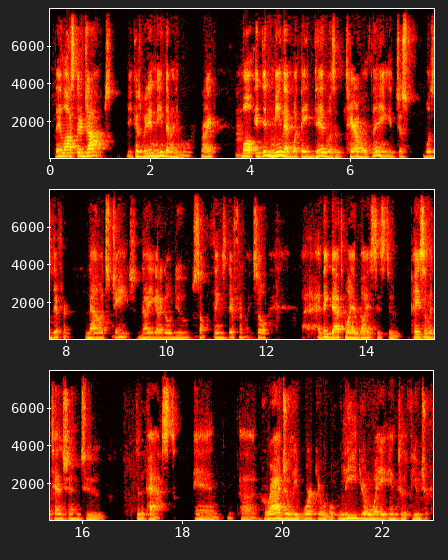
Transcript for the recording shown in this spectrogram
they lost their jobs because we didn't need them anymore, right? Mm. Well, it didn't mean that what they did was a terrible thing. It just was different. Now it's changed. Now you got to go do some things differently. So I think that's my advice is to pay some attention to to the past and uh, gradually work your lead your way into the future.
